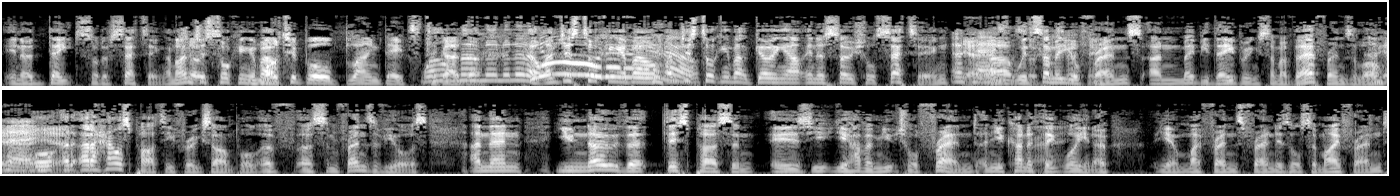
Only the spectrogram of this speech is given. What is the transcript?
in a date sort of setting. And I'm just talking about. multiple blind dates well, together. no, no, no, no, no. I'm just talking no, no, about. no, I'm just talking about going out in a social setting Okay. Uh, that's a with some of your setting. friends, and maybe they bring some of their friends along, Okay. or Yeah. At, at a house party, for example, of uh, some friends of yours, and then you know that this person is you, you have a mutual friend, and you kind of think, well, you know. You know, my friend's friend is also my friend.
